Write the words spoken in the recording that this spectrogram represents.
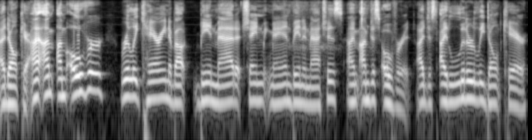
I don't care. I, I'm I'm over really caring about being mad at Shane McMahon being in matches. I'm I'm just over it. I just I literally don't care.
